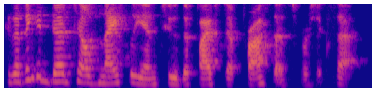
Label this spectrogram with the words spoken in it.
Because I think it dovetails nicely into the five step process for success.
